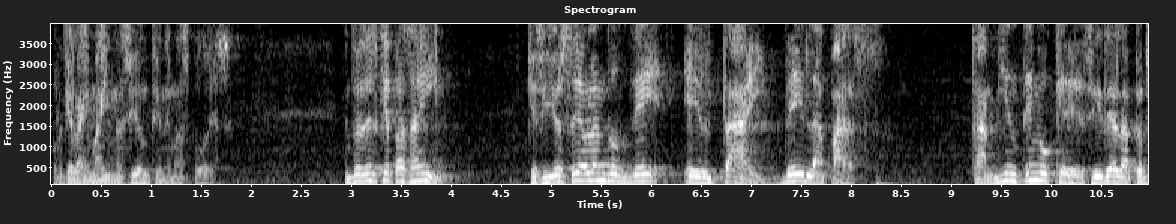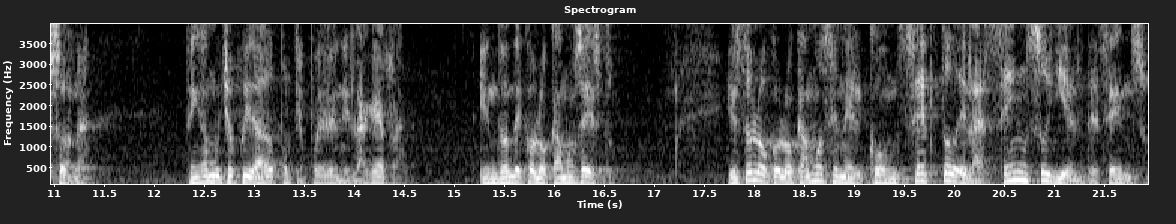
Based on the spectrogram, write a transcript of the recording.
porque la imaginación tiene más poder. Entonces, ¿qué pasa ahí? Que si yo estoy hablando de el Tai, de la paz, también tengo que decirle a la persona, tenga mucho cuidado porque puede venir la guerra. ¿En dónde colocamos esto? Esto lo colocamos en el concepto del ascenso y el descenso.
